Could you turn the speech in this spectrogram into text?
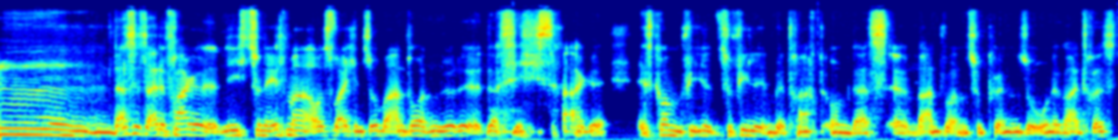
Hm, das ist eine Frage, die ich zunächst mal ausweichend so beantworten würde, dass ich sage, es kommen viel, zu viele in Betracht, um das äh, beantworten zu können, so ohne weiteres.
